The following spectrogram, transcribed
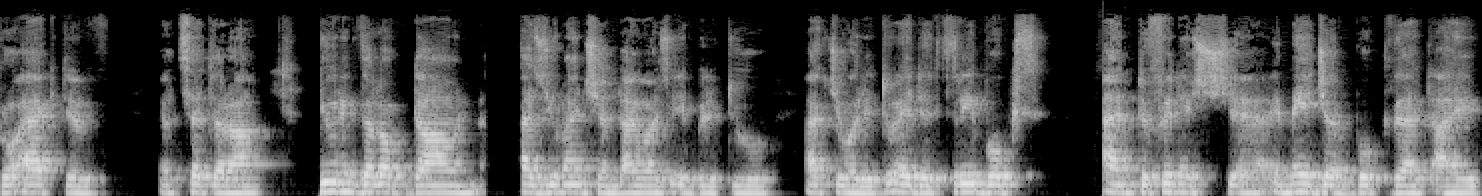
proactive, etc. During the lockdown, as you mentioned, I was able to actually to edit three books and to finish uh, a major book that I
